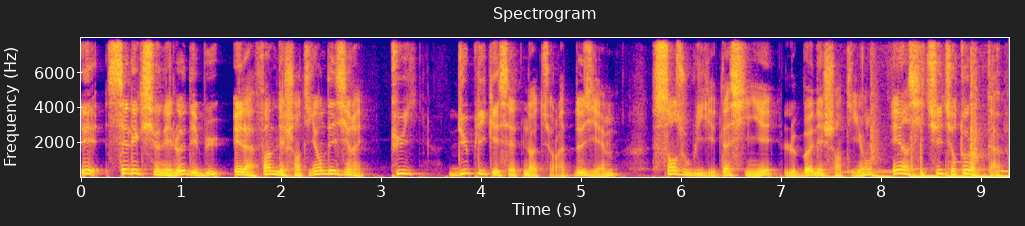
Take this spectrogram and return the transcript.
et sélectionner le début et la fin de l'échantillon désiré. Puis, dupliquer cette note sur la deuxième, sans oublier d'assigner le bon échantillon, et ainsi de suite sur toute l'octave.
